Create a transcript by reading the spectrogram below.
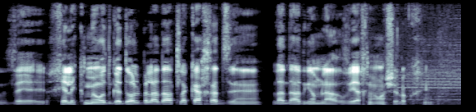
וחלק מאוד גדול בלדעת לקחת זה לדעת גם להרוויח ממה שלוקחים.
